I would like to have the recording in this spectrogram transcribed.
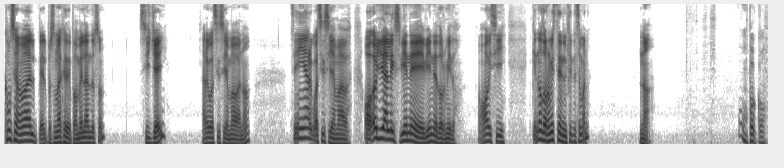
¿Cómo se llamaba el, personaje de Pamela Anderson? CJ. Algo así se llamaba, ¿no? Sí, algo así se llamaba. Hoy Alex viene, viene dormido. Hoy sí. ¿Que no dormiste en el fin de semana? No. Un poco.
